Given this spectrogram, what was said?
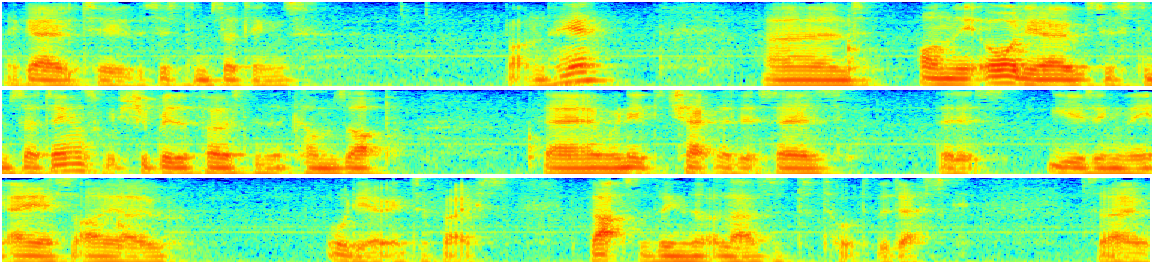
I go to the system settings button here and on the audio system settings, which should be the first thing that comes up, then we need to check that it says that it's using the ASIO audio interface. That's the thing that allows us to talk to the desk. So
